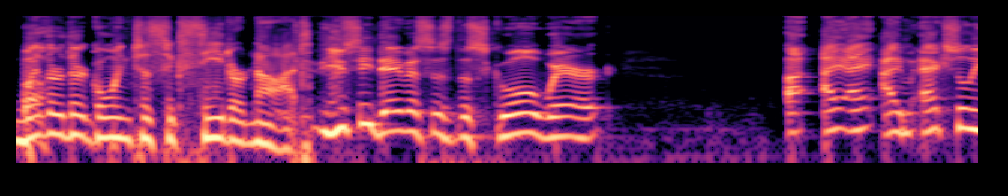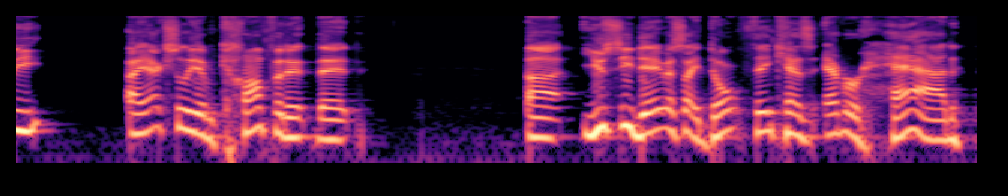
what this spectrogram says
whether well, they're going to succeed or not. UC Davis is the school where I, I I'm actually I actually am confident that uh, UC Davis I don't think has ever had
